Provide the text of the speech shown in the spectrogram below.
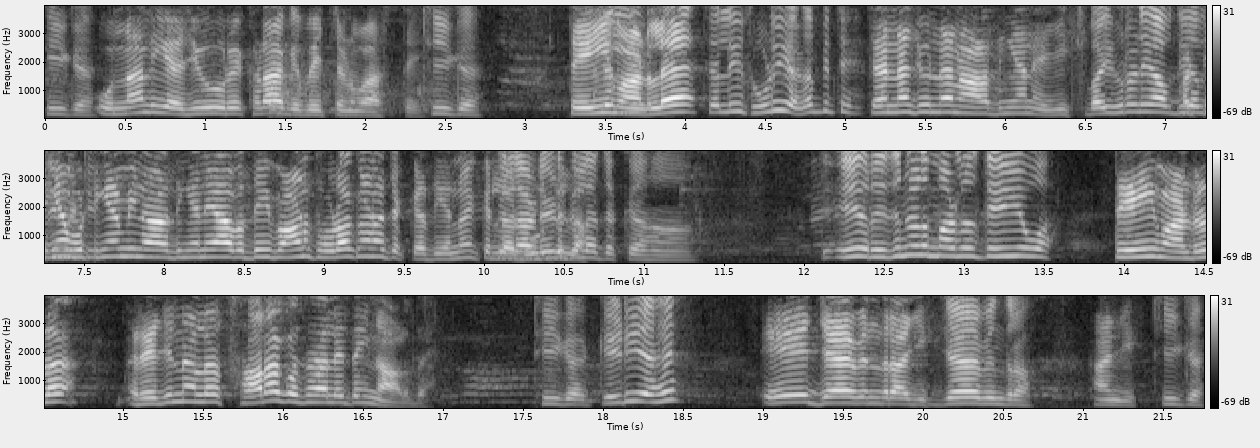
ਠੀਕ ਹੈ ਉਹਨਾਂ ਦੀ ਹੈ ਜੀ ਉਹ ਉਰੇ ਖੜਾ ਕੇ ਵੇਚਣ ਵਾਸਤੇ। ਠੀਕ ਹੈ 23 ਮਾਡਲ ਹੈ ਚੱਲੀ ਥੋੜੀ ਹੈ ਨਾ ਵੀ ਤੇ। ਚੈਨਾ ਚੂਨਾ ਨਾਲ ਦੀਆਂ ਨੇ ਜੀ। ਬਾਈ ਹੋਰਾਂ ਨੇ ਆਪਦੀ ਆਪਦੀ ਪੁੱਟੀਆਂ ਵੀ ਨਾਲ ਦੀਆਂ ਨੇ ਆਪਦੇ ਹੀ ਬਾਣ ਥੋੜਾ ਘਣਾ ਚੱਕਿਆ ਦੀ ਨਾ ਕਿੱਲਾ ਕਿੱਲਾ ਡੇਢ ਕਿੱਲਾ। ਚੱਕਿਆ ਹਾਂ। ਤੇ ਇਹ origignal ਮਾਡਲ ਤੇ ਹੀ ਉਹ ਆ? 23 ਮਾਡਲ origignal ਸਾਰਾ ਕੁਝ ਹਾਲੇ ਤਾਂ ਹੀ ਨਾਲ ਦਾ। ਠੀਕ ਹੈ ਕਿਹੜੀ ਹੈ ਇਹ? ਇਹ ਜੈਵਿੰਦਰਾ ਜੀ। ਜੈਵਿੰਦਰਾ ਹਾਂਜੀ। ਠੀਕ ਹੈ।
